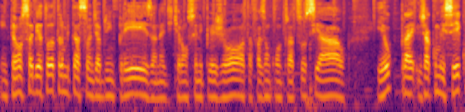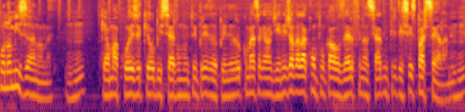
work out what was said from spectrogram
então eu sabia toda a tramitação de abrir empresa, né, de tirar um CNPJ, fazer um contrato social. Eu pra, já comecei economizando, né? Uhum. Que é uma coisa que eu observo muito no empreendedor. O empreendedor começa a ganhar um dinheiro e já vai lá comprar um carro zero financiado em 36 parcelas, né? Uhum.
